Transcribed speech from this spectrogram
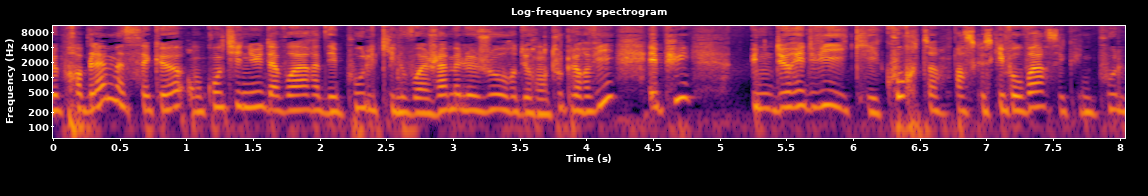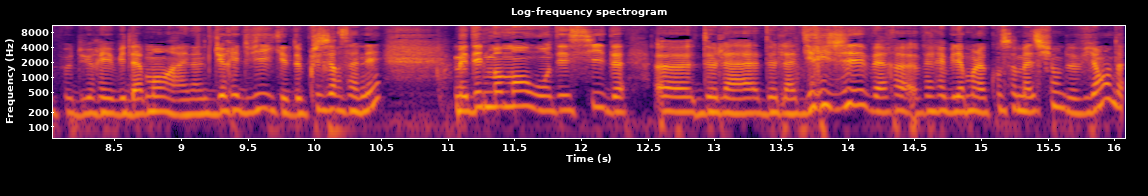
Le problème, c'est que on continue d'avoir des poules qui ne voient jamais le jour durant toute leur vie. Et puis, une durée de vie qui est courte, parce que ce qu'il faut voir, c'est qu'une poule peut durer évidemment une durée de vie qui est de plusieurs années, mais dès le moment où on décide euh, de la de la diriger vers vers évidemment la consommation de viande,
